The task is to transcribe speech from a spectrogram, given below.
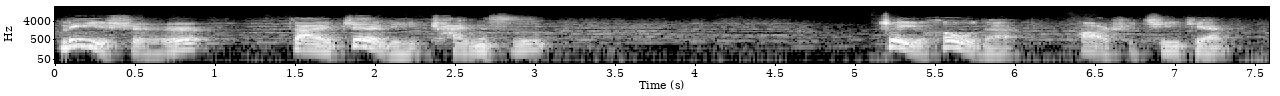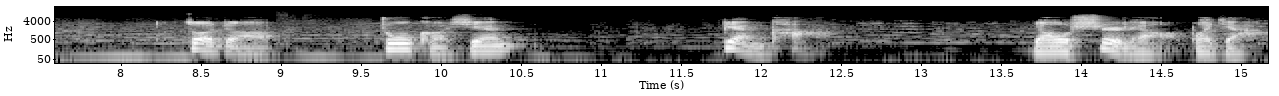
历史在这里沉思。最后的二十七天，作者朱可先，卞卡，由事了不讲。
